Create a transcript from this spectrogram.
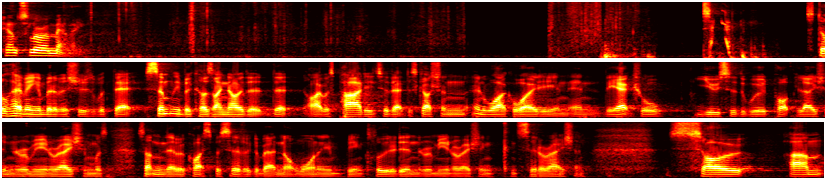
Councillor O'Malley. still having a bit of issues with that simply because I know that, that I was party to that discussion in Waikouaiti and, and the actual use of the word population and remuneration was something they were quite specific about not wanting to be included in the remuneration consideration. So um,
